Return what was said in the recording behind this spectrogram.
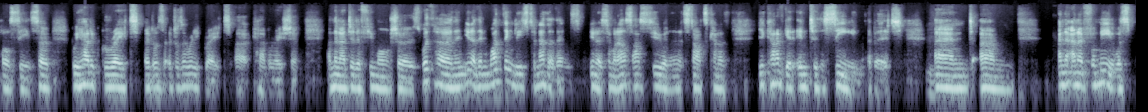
whole scene. So we had a great it was it was a really great uh, collaboration. And then i did a few more shows with her and then you know then one thing leads to another then you know someone else asks you and then it starts kind of you kind of get into the scene a bit. Mhm. and um and and for me it was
